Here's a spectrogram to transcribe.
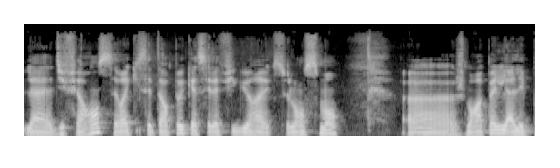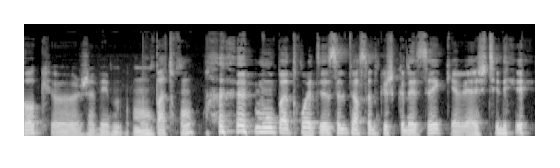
la différence. C'est vrai qu'ils s'étaient un peu cassé la figure avec ce lancement euh, je me rappelle à l'époque, euh, j'avais mon patron. mon patron était la seule personne que je connaissais qui avait acheté des,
